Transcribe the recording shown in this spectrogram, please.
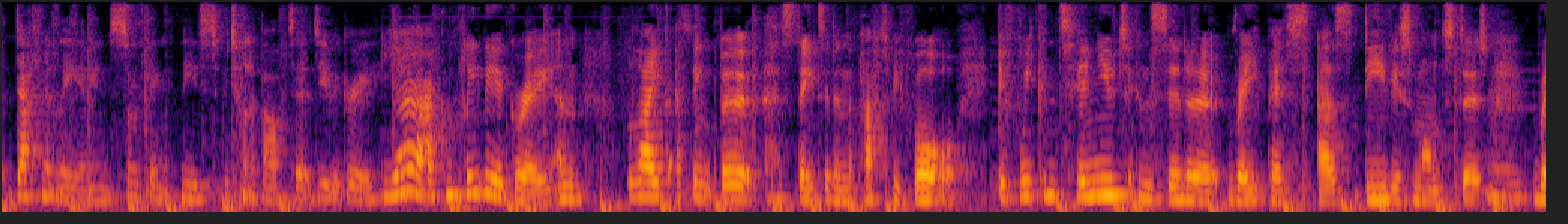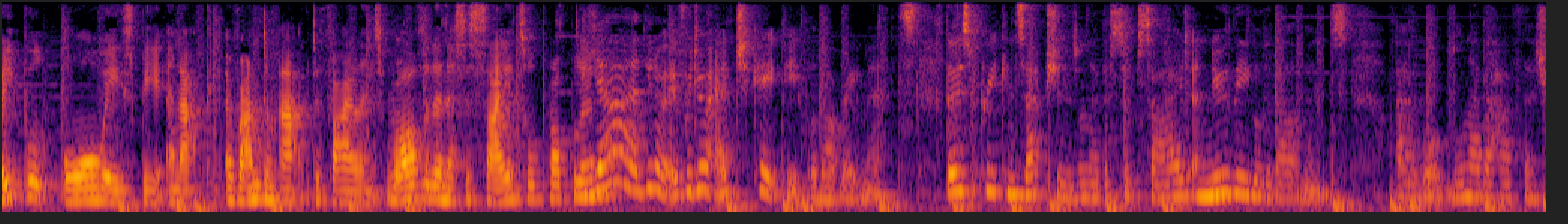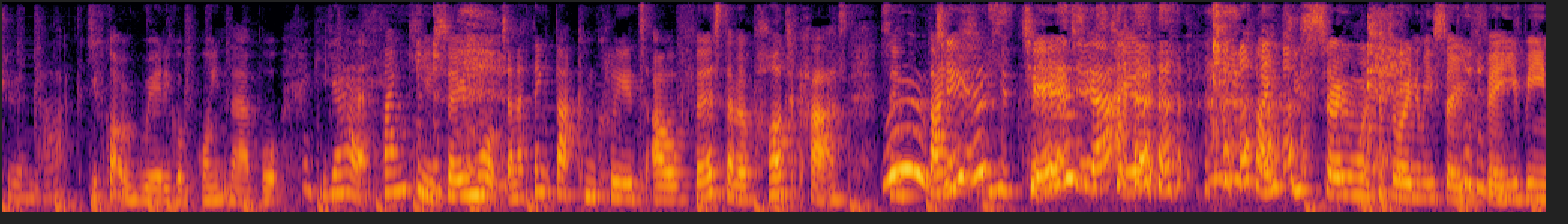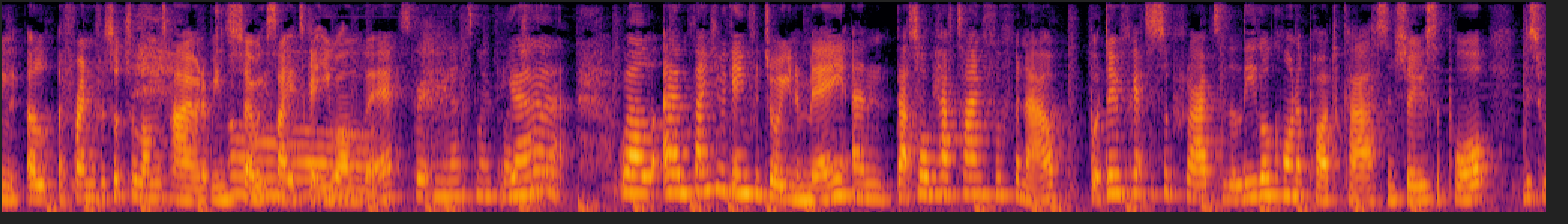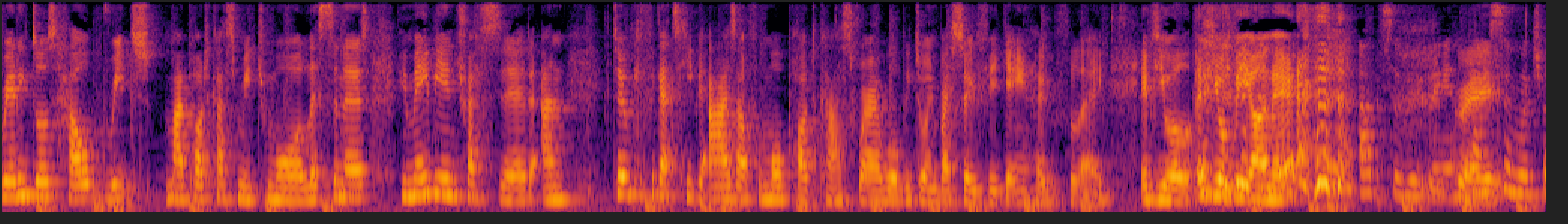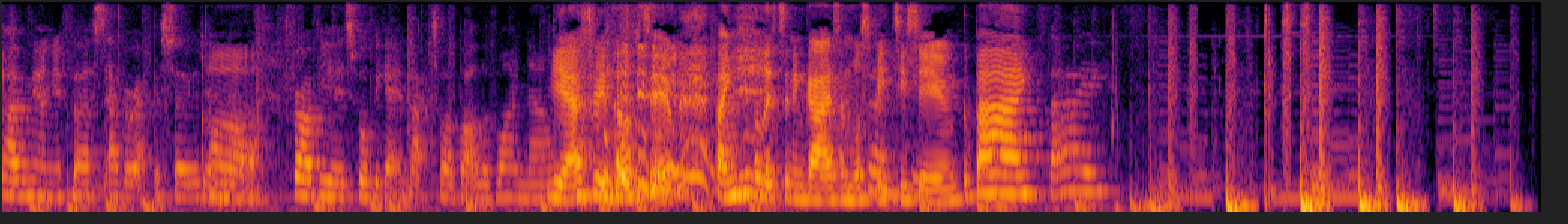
definitely, I mean, something needs to be done about it. Do you agree? Yeah, I completely agree. And like I think Burt has stated in the past before, if we continue to consider rapists as devious monsters, mm. rape will always be an act, a random act of violence rather than a societal problem. Yeah, you know, if we don't educate people about rape myths, those preconceptions will never subside, and new legal developments uh, will, will never have their true impact. You've got a really good point there, but Thank you. yeah, thank you so much. And I think that concludes our first ever podcast. So Woo, thank cheers. you, cheers, Cheers, yeah. thank you so much for joining me, Sophie. You've been a, a friend for such a long time, and I've been so excited to get you on this. Brittany, that's my pleasure. Yeah. Well, um, thank you again for joining me, and that's all we have time for for now. But don't forget to subscribe to the Legal Corner podcast and show your support. This really does help reach my podcast reach more listeners who may be interested. And don't forget to keep your eyes out for more podcasts where I will be joined by Sophie again, hopefully, if you will, if you'll be on it. Absolutely. And Great. thanks so much for having me on your first ever episode. And uh, for our viewers, we'll be getting back to our bottle of wine now. yes, we will too. Thank you for listening, guys, and we'll speak Thank to you you. soon. Goodbye. Bye.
